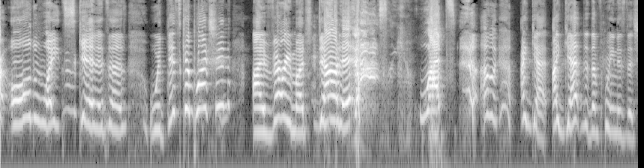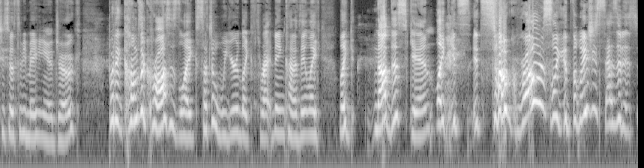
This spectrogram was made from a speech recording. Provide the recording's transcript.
her old white skin and says, "With this complexion, I very much doubt it." What? I'm like, I get, I get that the point is that she's supposed to be making a joke, but it comes across as like such a weird, like threatening kind of thing. Like, like not this skin. Like it's it's so gross. Like it's the way she says it is.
